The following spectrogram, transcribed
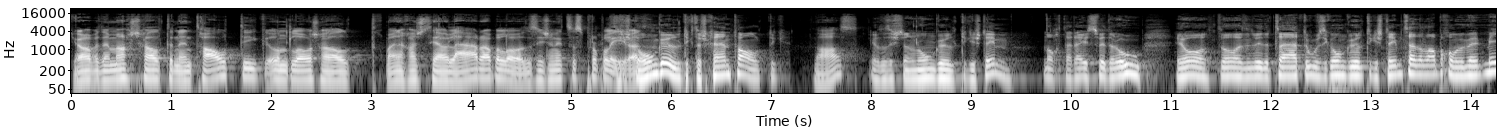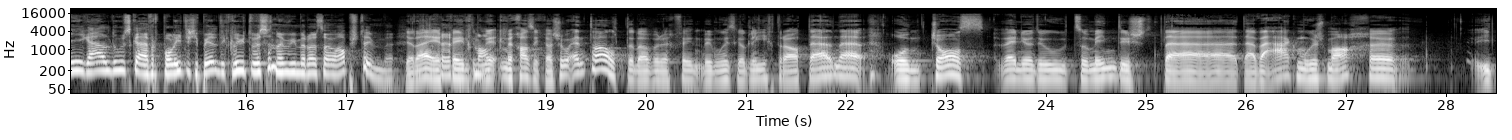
Ja, aber dann machst du halt eine Enthaltung und lässt halt, ich meine, kannst du sie auch leer runterlassen. Das ist ja nicht so das Problem. Das ist Also, ungültig, das ist keine Enthaltung. was? Ja, das ist dann eine ungültige Stimme. Nachher heisst es wieder, oh, ja, da sind wieder 10.000 ungültige Stimmzettel abgekommen. Wir müssen mehr Geld ausgeben für politische Bildung. Die Leute wissen nicht, wie wir so abstimmen. Ja, nein, ich ist finde, man, man kann sich ja schon enthalten, aber ich finde, man muss ja gleich daran teilnehmen. Und die Chance, wenn ja du zumindest den, den Weg musst machen, die-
